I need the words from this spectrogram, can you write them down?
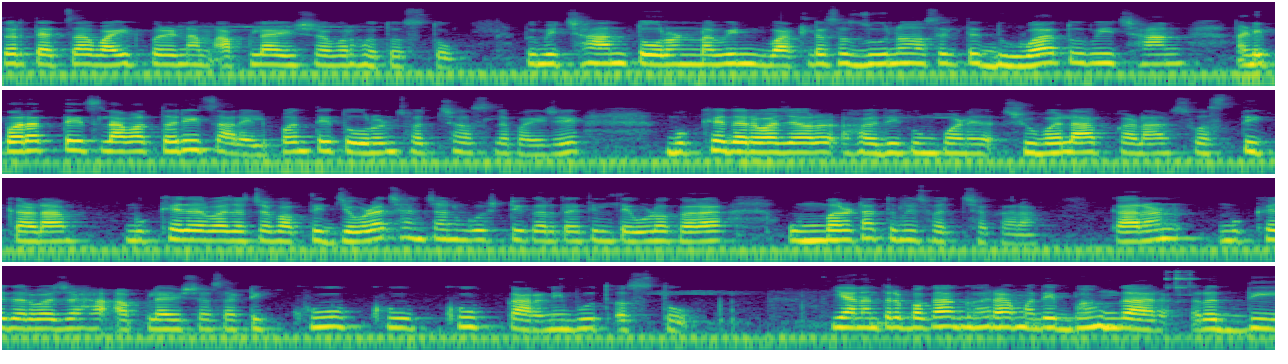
तर त्याचा वाईट परिणाम आपल्या आयुष्यावर होत असतो. तुम्ही छान तोरण नवीन वाटलं असं जुनं असेल ते धुवा तुम्ही छान आणि परत तेच लावा तरी चालेल पण ते तोरण स्वच्छ असलं पाहिजे. मुख्य दरवाजावर हळदी कुंकवाने शुभलाभ काढा स्वस्तिक काढा. मुख्य दरवाजाच्या बाबतीत जेवढ्या छान छान गोष्टी करता येतील तेवढं करा. उंबरठा तुम्ही स्वच्छ करा. कारण मुख्य दरवाजा हा आपल्या आयुष्यासाठी खूप खूप खूप कारणीभूत असतो. यानंतर बघा घरामध्ये भंगार रद्दी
